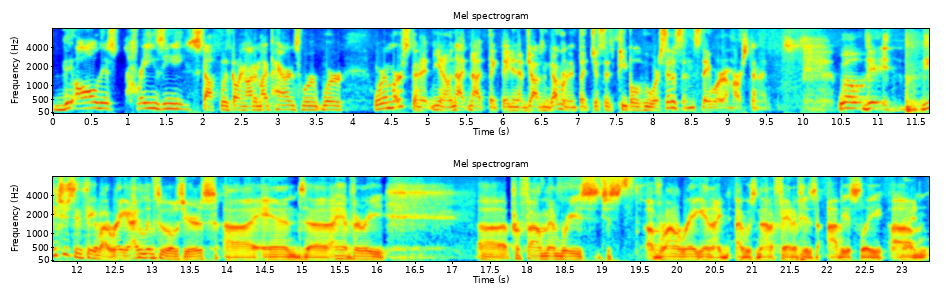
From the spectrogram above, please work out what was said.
the, all this crazy stuff was going on and my parents were were were immersed in it you know not not like they didn't have jobs in government but just as people who were citizens they were immersed in it. Well the, the interesting thing about reagan i lived through those years uh, and uh, i have very uh, profound memories just of Ronald Reagan. I, I was not a fan of his, obviously, um, right.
